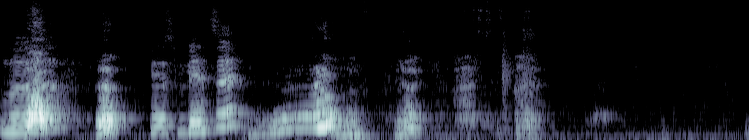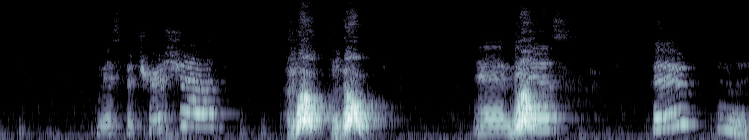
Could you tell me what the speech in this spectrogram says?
Love. Miss Vincent. Miss Patricia, and Miss who?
